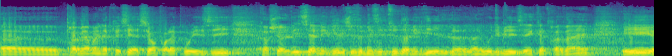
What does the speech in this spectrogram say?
euh, premièrement, une appréciation pour la poésie. Quand je suis arrivé ici à McGill, j'ai fait mes études à McGill euh, au début des années 80, et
